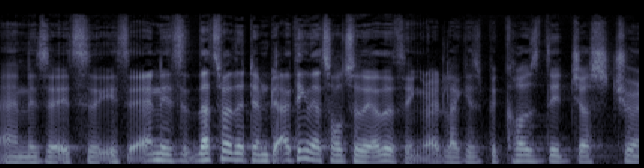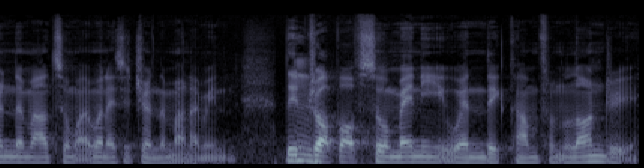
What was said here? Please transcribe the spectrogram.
and it's it's it's and it's that's why the tempt. I think that's also the other thing, right? Like it's because they just churn them out so much. When I say churn them out, I mean they Mm. drop off so many when they come from the laundry.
